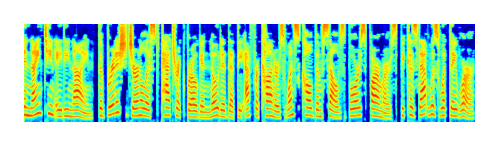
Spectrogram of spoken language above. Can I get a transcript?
In 1989, the British journalist Patrick Brogan noted that the Afrikaners once called themselves Boers farmers because that was what they were,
